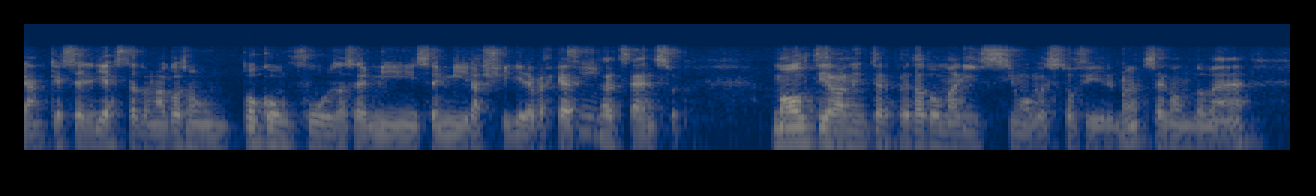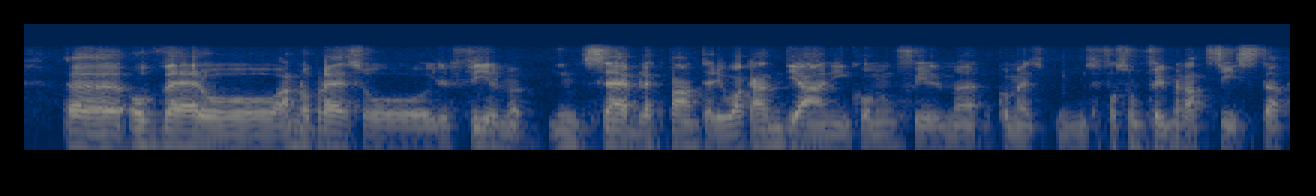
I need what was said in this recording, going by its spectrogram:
anche se lì è stata una cosa un po' confusa, se mi, se mi lasci dire, perché sì. nel senso, molti l'hanno interpretato malissimo questo film, secondo me, eh, ovvero hanno preso il film in sé, Black Panther, i Wakandiani, come un film, come se fosse un film razzista.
